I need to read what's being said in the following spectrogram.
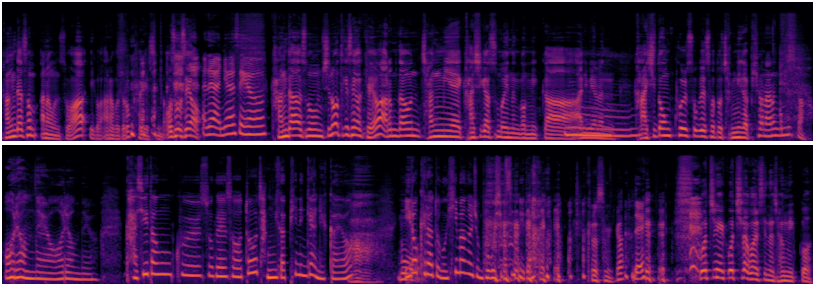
강다솜 아나운서와 이거 알아보도록 하겠습니다. 어서 오세요. 네, 안녕하세요. 강다솜 씨는 어떻게 생각해요? 아름다운 장미에 가시가 숨어 있는 겁니까? 음. 아니면은 가시덩굴 속에서도 장미가 피어나는 겁니까? 어렵네요, 어렵네요. 가시덩굴 속에서도 장미가 피는 게 아닐까요? 아, 뭐 이렇게라도 뭐 희망을 좀 보고 싶습니다. 그렇습니까? 네. 꽃 중에 꽃이라고 할 수 있는 장미꽃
